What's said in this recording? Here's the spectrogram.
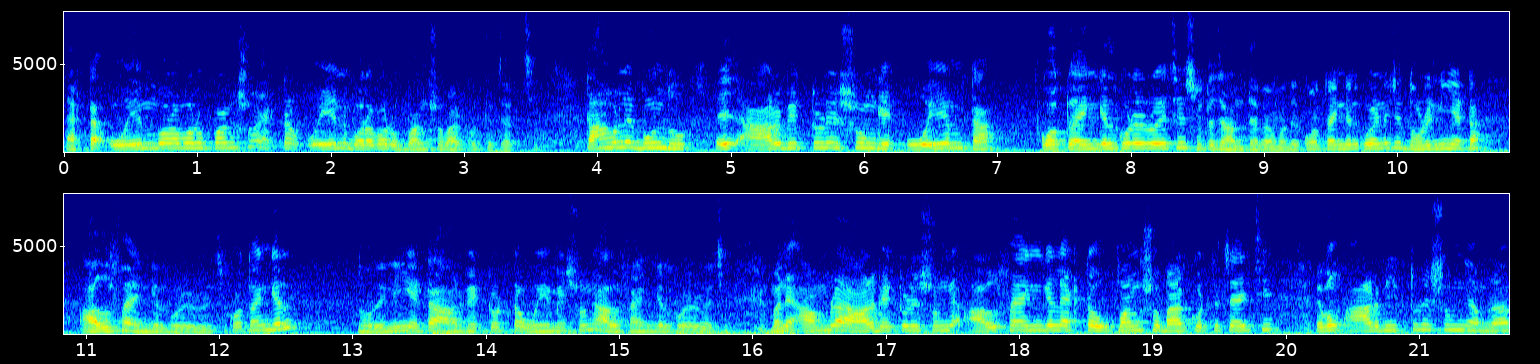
একটা ও এম বরাবর উপাংশ, একটা ও এন বরাবর উপাংশ বার করতে চাচ্ছি। তাহলে বন্ধু, এই আর ভেক্টরের সঙ্গে ও এমটা কত অ্যাঙ্গেল করে রয়েছে সেটা জানতে হবে আমাদের। কত অ্যাঙ্গেল করে নিয়েছে? ধরে নিই এটা আলফা অ্যাঙ্গেল করে রয়েছে। কত অ্যাঙ্গেল? ধরে নিই এটা আর ভেক্টরটা ও এম এর সঙ্গে আলফা অ্যাঙ্গেল করে রয়েছে। মানে আমরা আর ভেক্টরের সঙ্গে আলফা অ্যাঙ্গেলে একটা উপাংশ বার করতে চাইছি এবং আর ভেক্টরের সঙ্গে আমরা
